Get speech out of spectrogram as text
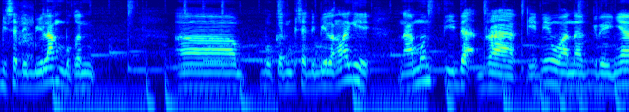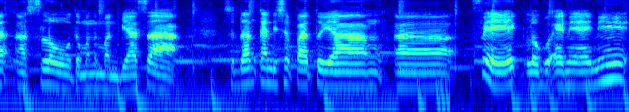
bisa dibilang bukan uh, bukan bisa dibilang lagi namun tidak dark ini warna greennya uh, slow teman-teman biasa. Sedangkan di sepatu yang uh, fake logo N-nya ini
